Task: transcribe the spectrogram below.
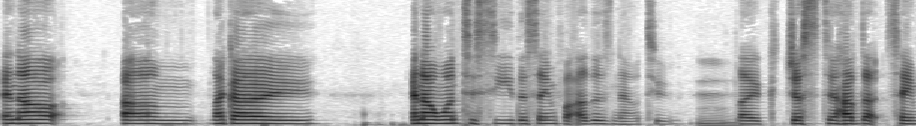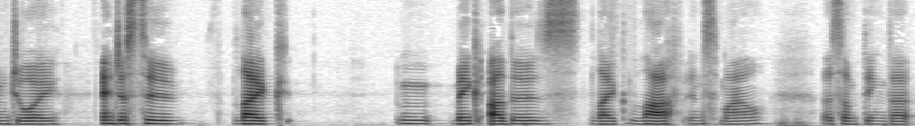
and now um like i and i want to see the same for others now too. Like just to have that same joy and just to like m- make others like laugh and smile is something that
